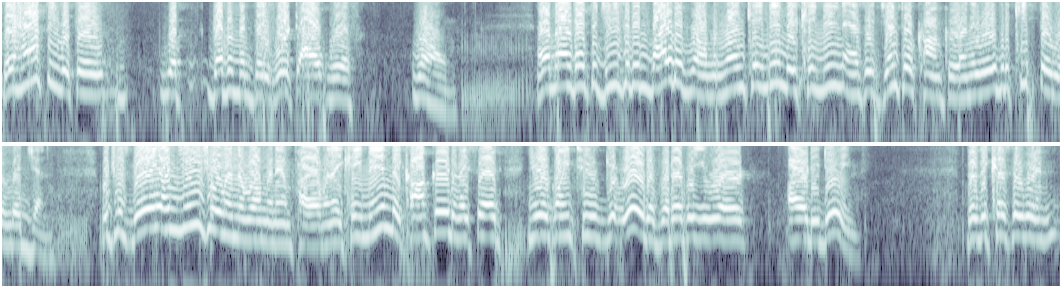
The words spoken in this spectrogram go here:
They're happy with their what government they've worked out with Rome. As a matter of fact, the Jews had invited Rome. When Rome came in, they came in as a gentle conqueror, and they were able to keep their religion, which was very unusual in the Roman Empire. When they came in, they conquered, and they said, you are going to get rid of whatever you were already doing. But because they were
